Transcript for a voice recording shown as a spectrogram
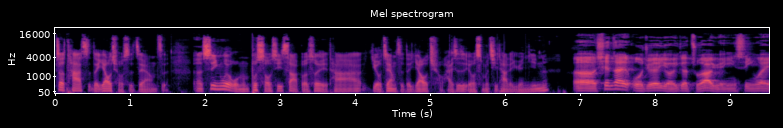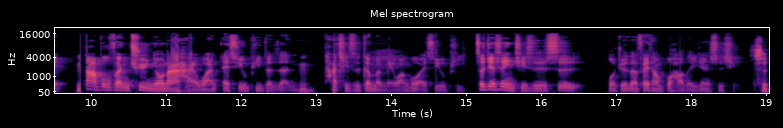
这他是的要求是这样子。呃，是因为我们不熟悉 sub，所以他有这样子的要求，还是有什么其他的原因呢？呃，现在我觉得有一个主要原因是因为大部分去牛奶海玩 SUP 的人，嗯，他其实根本没玩过 SUP。这件事情其实是我觉得非常不好的一件事情，是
